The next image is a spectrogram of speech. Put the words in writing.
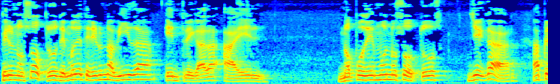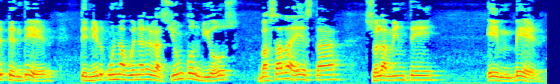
Pero nosotros debemos de tener una vida entregada a Él. No podemos nosotros llegar a pretender tener una buena relación con Dios basada esta solamente en ver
